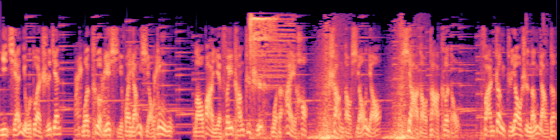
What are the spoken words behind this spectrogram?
以前有段时间，我特别喜欢养小动物，老爸也非常支持我的爱好，上到小鸟，下到大蝌蚪，反正只要是能养的，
